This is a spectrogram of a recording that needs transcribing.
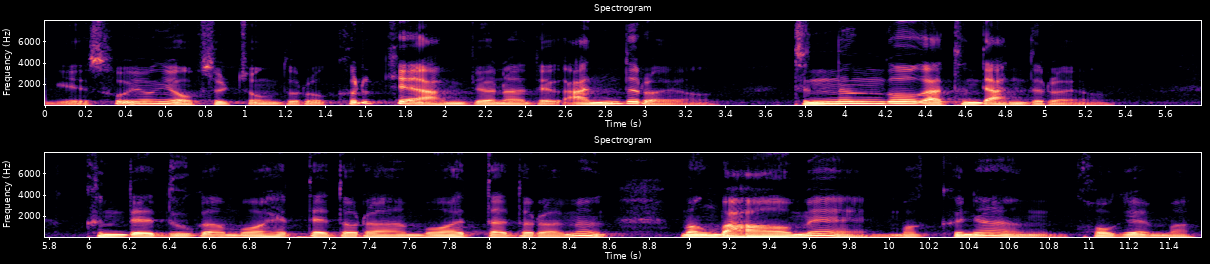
이게 소용이 없을 정도로 그렇게 안 변화되고 안 들어요. 듣는 거 같은데 안 들어요. 근데 누가 뭐 했대더라 뭐 했다더라면 막 마음에 막 그냥 거기에 막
